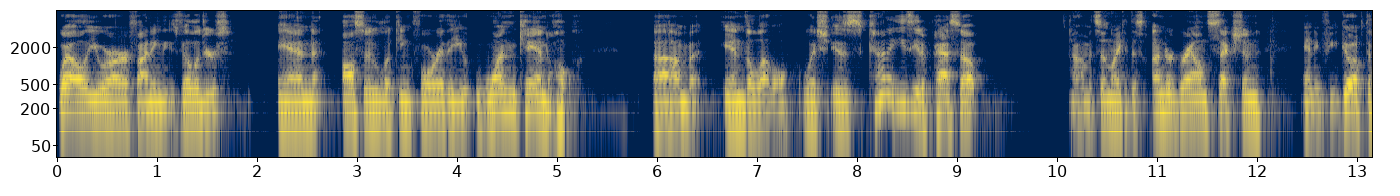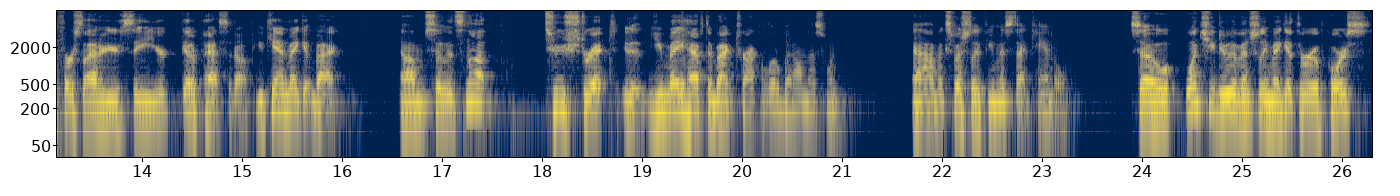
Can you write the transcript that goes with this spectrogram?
while you are finding these villagers and also looking for the one candle um, in the level, which is kind of easy to pass up. Um, it's in like this underground section, and if you go up the first ladder you see, you're gonna pass it up. You can make it back, um, so it's not too strict. It, you may have to backtrack a little bit on this one, um, especially if you miss that candle. So once you do eventually make it through, of course,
